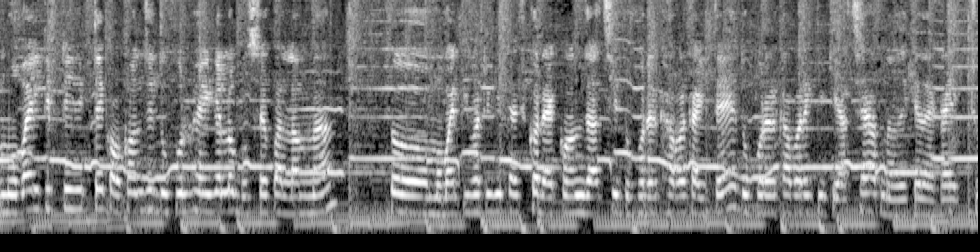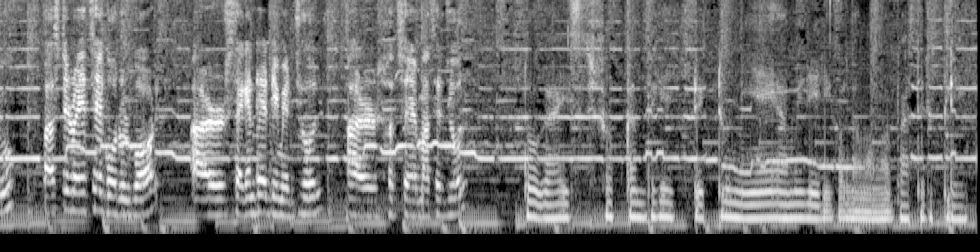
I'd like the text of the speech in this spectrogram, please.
মোবাইল টিপতে টিপতে কখন যে দুপুর হয়ে গেল বুঝতে পারলাম না। তো মোবাইল টিপা টিভি শেষ করে এখন যাচ্ছি দুপুরের খাবার খাইতে। দুপুরের খাবারে কি কি আছে আপনাদেরকে দেখাই একটু। ফার্স্টে রয়েছে গরুর বর আর সেকেন্ডে ডিমের ঝোল আর হচ্ছে মাছের ঝোল। তো গাইস সবখান থেকে একটু একটু নিয়ে আমি রেডি করলাম আমার ভাতের প্লেট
